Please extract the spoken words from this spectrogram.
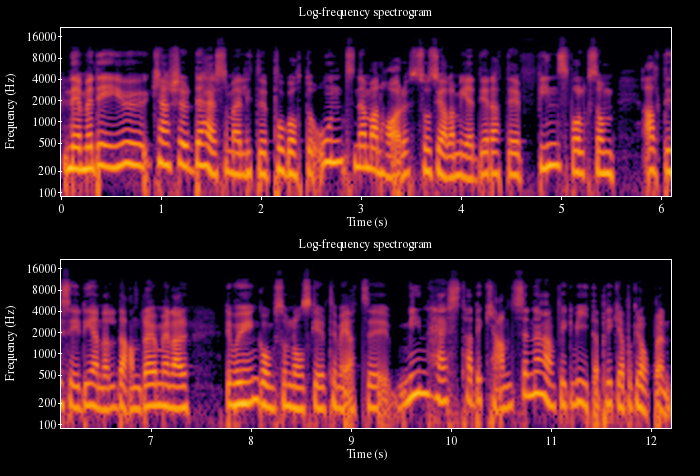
Nej men det är ju kanske det här som är lite på gott och ont när man har sociala medier. Att det finns folk som alltid säger det ena eller det andra. Jag menar, det var ju en gång som någon skrev till mig att eh, min häst hade cancer när han fick vita prickar på kroppen.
